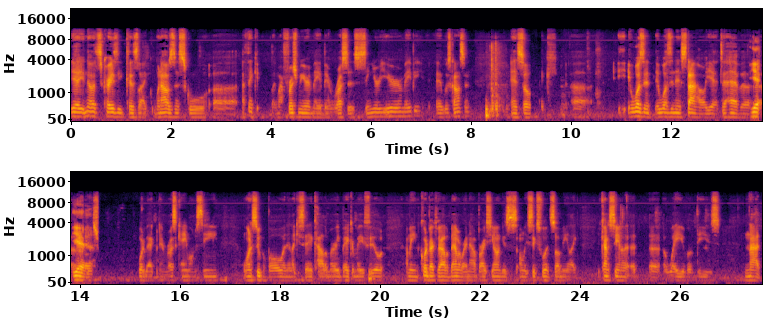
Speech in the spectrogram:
Yeah, you know it's crazy because like when I was in school, uh, I think like my freshman year may have been Russ's senior year, maybe at Wisconsin, and so uh, it wasn't it wasn't in style yet to have a yeah a, yeah a quarterback, but then Russ came on the scene, won a Super Bowl, and then like you said, Kyler Murray, Baker Mayfield. I mean, quarterback for Alabama right now, Bryce Young is only six foot, so I mean, like you're kind of seeing a, a, a wave of these not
